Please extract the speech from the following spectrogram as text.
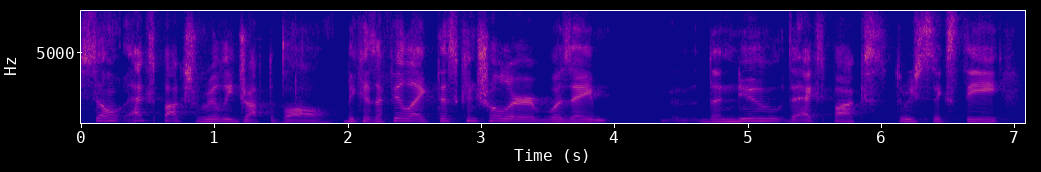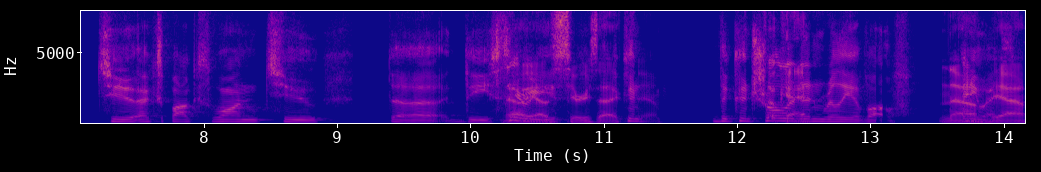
so xbox really dropped the ball because i feel like this controller was a the new the xbox 360 to xbox one to the the Oh, yeah, series. Series x can- yeah. the controller Okay. didn't really evolve. No anyways. yeah.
